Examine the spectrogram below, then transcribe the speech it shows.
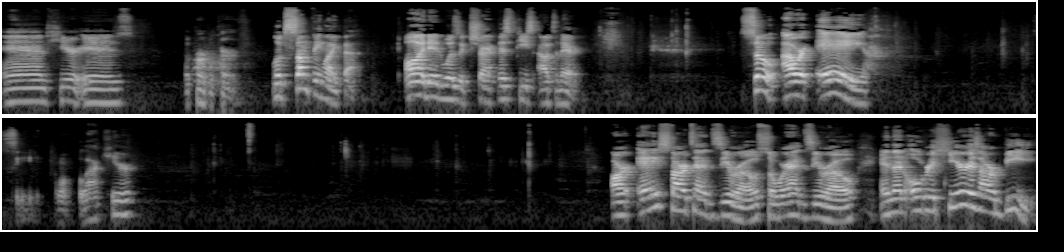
And here is the purple curve. Looks something like that. All I did was extract this piece out to there. So our A, see, I want black here. Our A starts at 0, so we're at 0. And then over here is our B.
